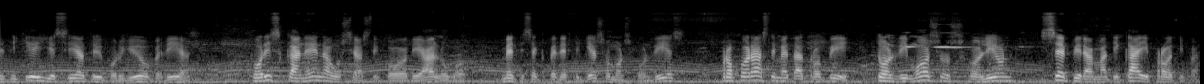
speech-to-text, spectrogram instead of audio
πολιτική ηγεσία του Υπουργείου Παιδείας, χωρίς κανένα ουσιαστικό διάλογο με τις εκπαιδευτικές ομοσπονδίες, προχωρά στη μετατροπή των δημόσιων σχολείων σε πειραματικά ή πρότυπα.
